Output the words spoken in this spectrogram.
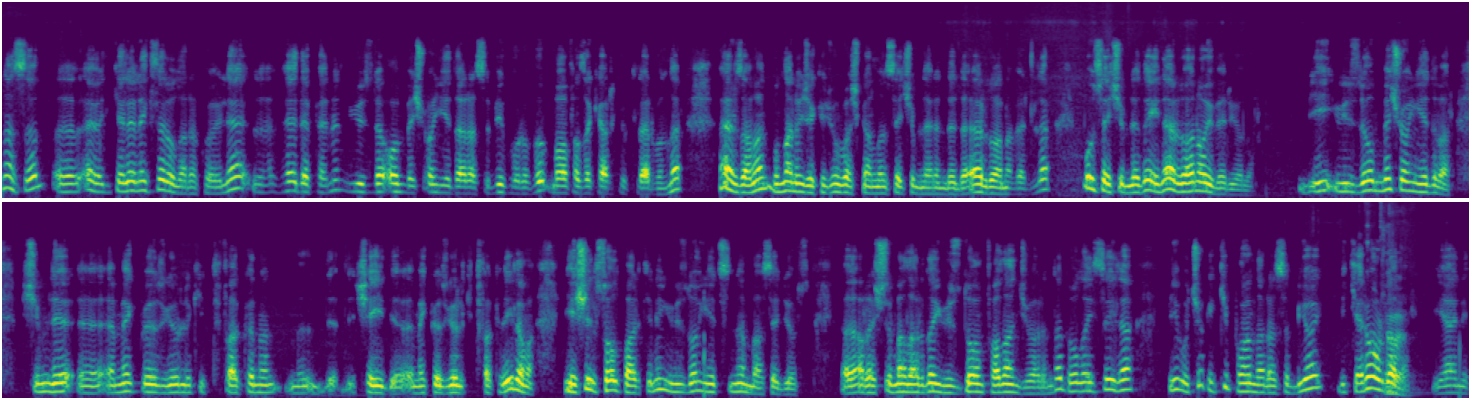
nasıl? Ee, evet geleneksel olarak öyle. Ee, HDP'nin %15-17 arası bir grubu muhafazakar Kürtler bunlar. Her zaman bundan önceki Cumhurbaşkanlığı seçimlerinde de Erdoğan'a verdiler. Bu seçimde de yine Erdoğan'a oy veriyorlar. Bir %15-17 var. Şimdi e, Emek ve Özgürlük İttifakı'nın e, şey Emek ve Özgürlük İttifakı değil ama Yeşil Sol Parti'nin %17'sinden bahsediyoruz. E, araştırmalarda %10 falan civarında. Dolayısıyla bir buçuk iki puan arası bir oy bir kere orada var. Yani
